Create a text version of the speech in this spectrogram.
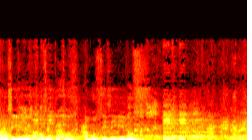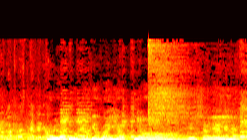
Así que ya estamos centrados, vamos y seguimos. A ver Arturo, ¿qué nos tienes por ahí Arturo? Échale.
